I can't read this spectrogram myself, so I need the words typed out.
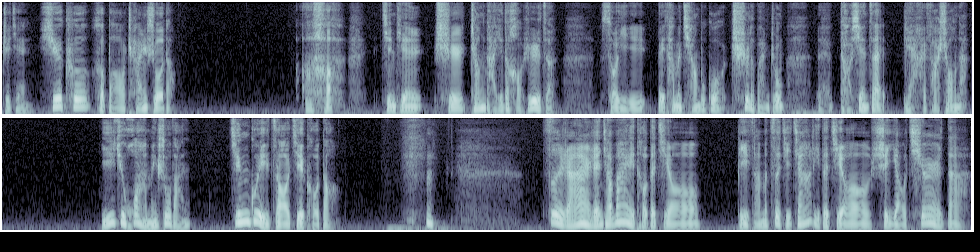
只见薛科和宝蟾说道：“啊，今天是张大爷的好日子，所以被他们强不过吃了半盅，到现在脸还发烧呢。”一句话没说完，金贵早接口道：“哼。”自然，人家外头的酒比咱们自己家里的酒是有趣儿的。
